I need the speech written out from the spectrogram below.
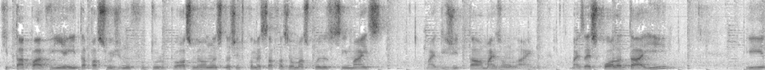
que tá para vir aí, tá para surgir no futuro próximo é o lance da gente começar a fazer umas coisas assim mais mais digital, mais online. Né? Mas a escola tá aí e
